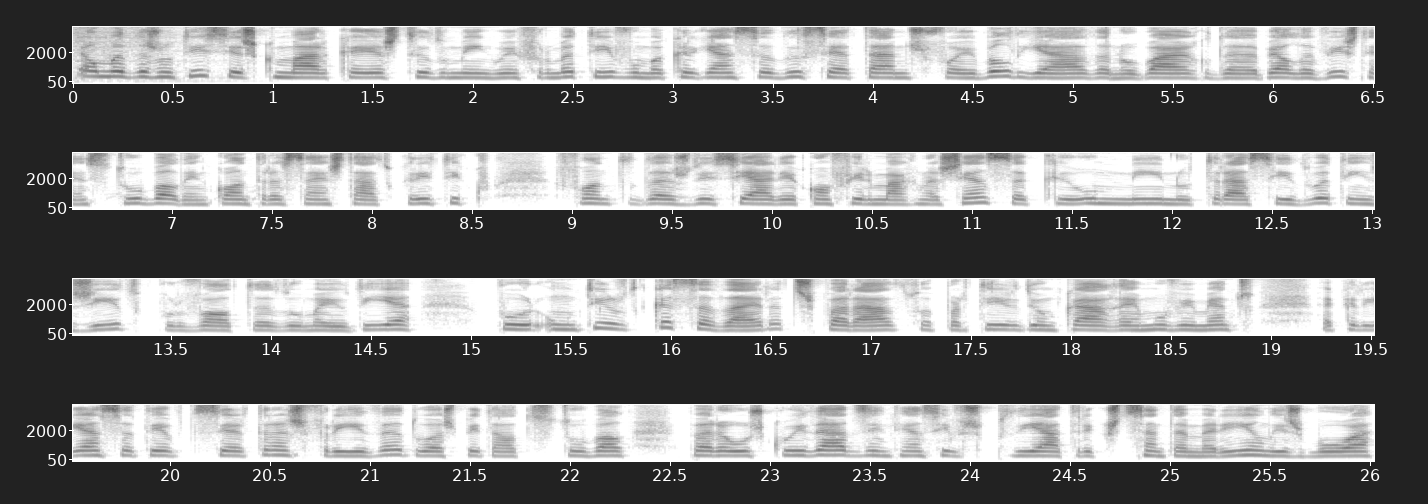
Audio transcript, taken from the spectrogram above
É uma das notícias que marca este domingo informativo. Uma criança de 7 anos foi baleada no bairro da Bela Vista, em Setúbal. Encontra-se em estado crítico. Fonte da Judiciária confirma à Renascença que o menino terá sido atingido por volta do meio-dia por um tiro de caçadeira disparado a partir de um carro em movimento. A criança teve de ser transferida do Hospital de Setúbal para os Cuidados Intensivos Pediátricos de Santa Maria, em Lisboa,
